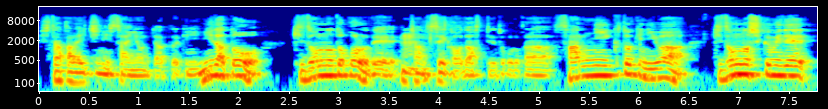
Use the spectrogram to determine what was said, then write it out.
下から1、2、3、4ってあった時に、2だと既存のところでちゃんと成果を出すっていうところから、3に行く時には、既存の仕組みで、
